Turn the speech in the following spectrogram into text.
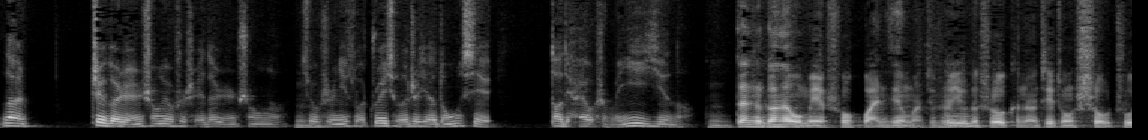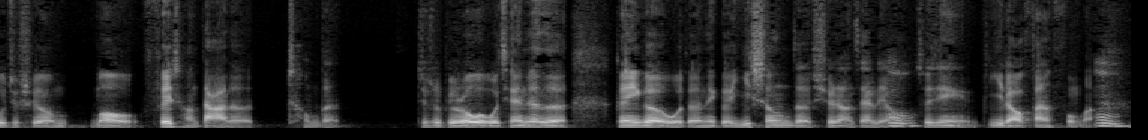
那这个人生又是谁的人生呢？就是你所追求的这些东西，到底还有什么意义呢？嗯。但是刚才我们也说环境嘛，就是有的时候可能这种守住就是要冒非常大的成本。就是比如说我我前一阵子跟一个我的那个医生的学长在聊，嗯最近医疗反腐嘛，嗯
